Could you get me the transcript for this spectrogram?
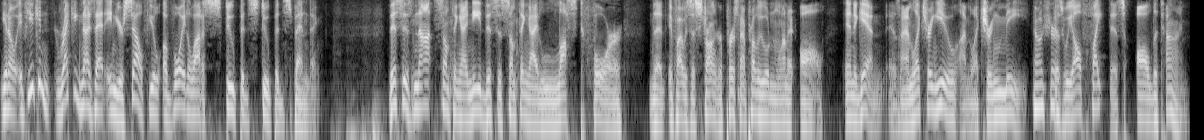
you know, if you can recognize that in yourself, you'll avoid a lot of stupid, stupid spending. This is not something I need. This is something I lust for that if I was a stronger person, I probably wouldn't want it all. And again, as I'm lecturing you, I'm lecturing me. Oh, sure. Because we all fight this all the time.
